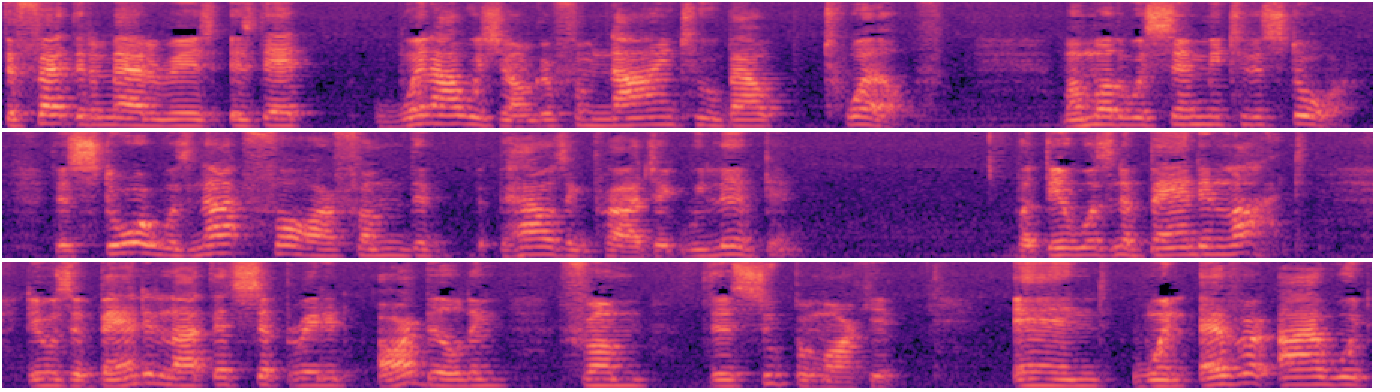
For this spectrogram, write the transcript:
the fact of the matter is, is that when I was younger, from 9 to about 12, my mother would send me to the store. The store was not far from the housing project we lived in. But there was an abandoned lot. There was an abandoned lot that separated our building from the supermarket. And whenever I would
